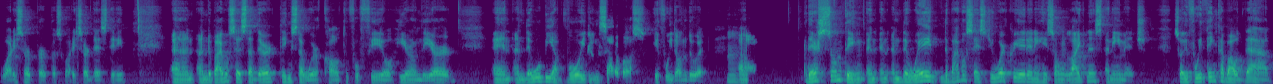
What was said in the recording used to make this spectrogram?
what is our purpose what is our destiny. And and the bible says that there are things that we're called to fulfill here on the earth and and there will be a void inside of us if we don't do it. Mm. uh, there's something and, and and the way the bible says you were created in his own likeness and image. So if we think about that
